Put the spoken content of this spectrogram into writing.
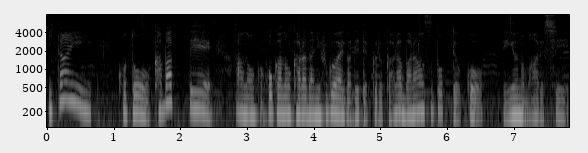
痛いことをかばってあの他の体に不具合が出てくるからバランスとっておこう。っていうのもあるし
